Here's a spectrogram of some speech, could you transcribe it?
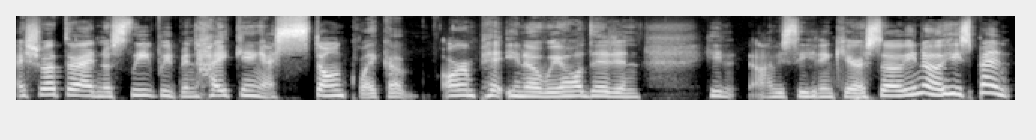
I showed up there, I had no sleep. We'd been hiking. I stunk like a armpit, you know, we all did. And he obviously he didn't care. So, you know, he spent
